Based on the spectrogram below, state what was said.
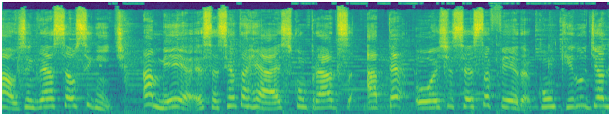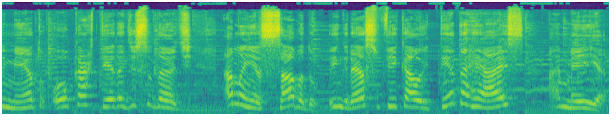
Ah, os ingressos é o seguinte: a meia é 60 reais comprados até hoje, sexta-feira, com um quilo de alimento ou carteira de estudante. Amanhã, sábado, o ingresso fica a 80 reais a meia.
